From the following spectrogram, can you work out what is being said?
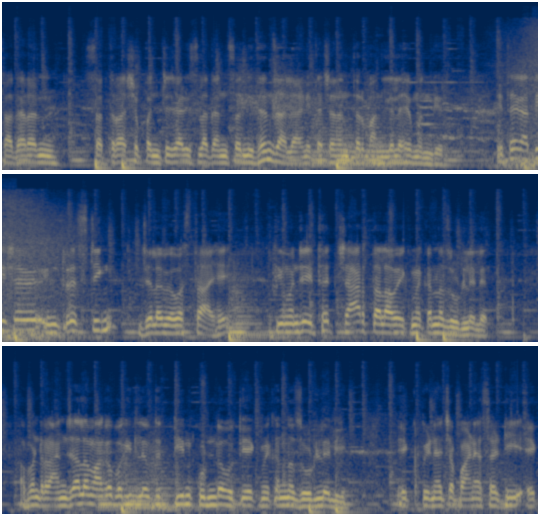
साधारण सतराशे पंचेचाळीसला त्यांचं निधन झालं आणि त्याच्यानंतर बांधलेलं हे मंदिर. इथे एक अतिशय इंटरेस्टिंग जलव्यवस्था आहे. ती म्हणजे इथं चार तलाव एकमेकांना जोडलेले आहेत. आपण रांजाला मागं बघितले होते तीन कुंड होती एकमेकांना जोडलेली. एक पिण्याच्या पाण्यासाठी एक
